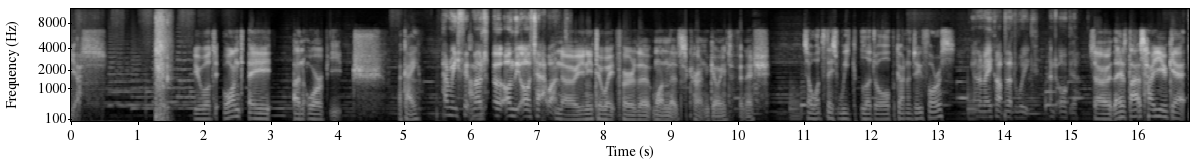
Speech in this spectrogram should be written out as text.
Yes. You will d- want a an orb each. Okay. Can we fit I mean- multiple on the altar at once? No, you need to wait for the one that's currently going to finish. So what's this weak blood orb going to do for us? Gonna make our blood weak and orbula. So there's, that's how you get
